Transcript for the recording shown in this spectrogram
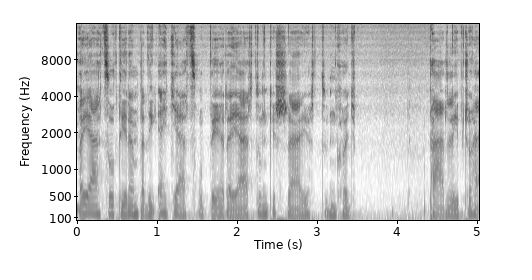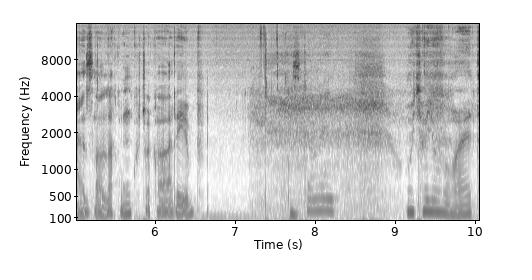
A játszótéren pedig egy játszótérre jártunk, és rájöttünk, hogy pár lépcsőházzal lakunk, csak arrébb. Ez kemény. Úgyhogy volt.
